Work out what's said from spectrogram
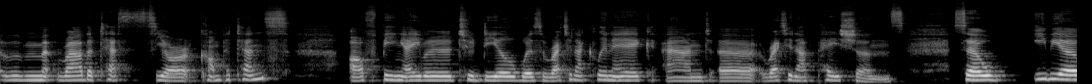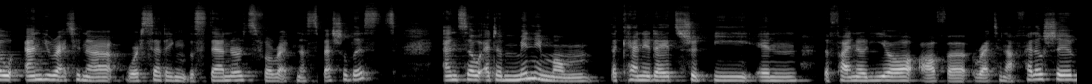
um, rather tests your competence of being able to deal with retina clinic and uh, retina patients. So EBO and Euretina were setting the standards for retina specialists. And so, at a minimum, the candidates should be in the final year of a retina fellowship,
